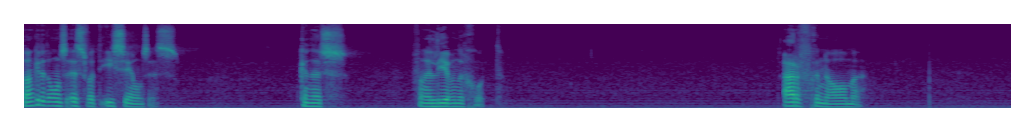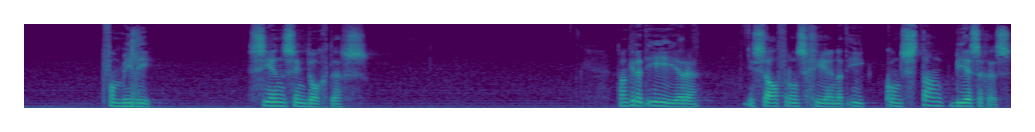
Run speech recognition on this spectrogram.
Dankie dat ons is wat U sê ons is. Kinders van 'n lewende God. Erfgename. Familie. Seuns en dogters. Dankie dat U Here Uself vir ons gee en dat U konstant besig is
